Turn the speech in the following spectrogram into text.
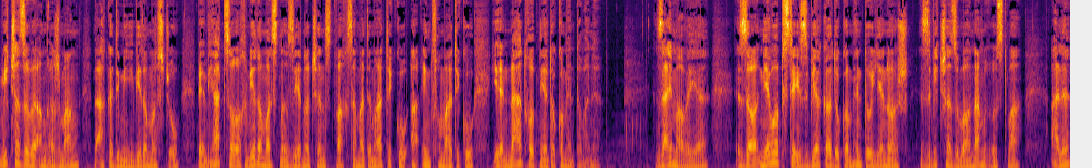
Wiczazowy angażment w Akademii Wiadomościów we wiacorych wiadomostnych zjednoczeństwach za matematyku a informatyku je nadrobnie dokumentowany. Zajmawe je, że nie obstej zbierka dokumentu jenoż z Wiczazowego namrostwa, ale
